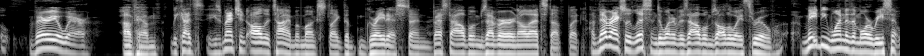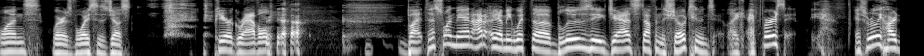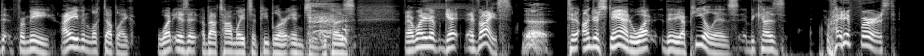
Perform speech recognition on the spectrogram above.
very aware of him because he's mentioned all the time amongst like the greatest and best albums ever and all that stuff. But I've never actually listened to one of his albums all the way through. Maybe one of the more recent ones where his voice is just pure gravel. yeah. But this one, man, I, don't, I mean, with the bluesy jazz stuff and the show tunes, like at first, it's really hard to, for me. I even looked up like what is it about Tom Waits that people are into because I wanted to get advice. Yeah. To understand what the appeal is because right at first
